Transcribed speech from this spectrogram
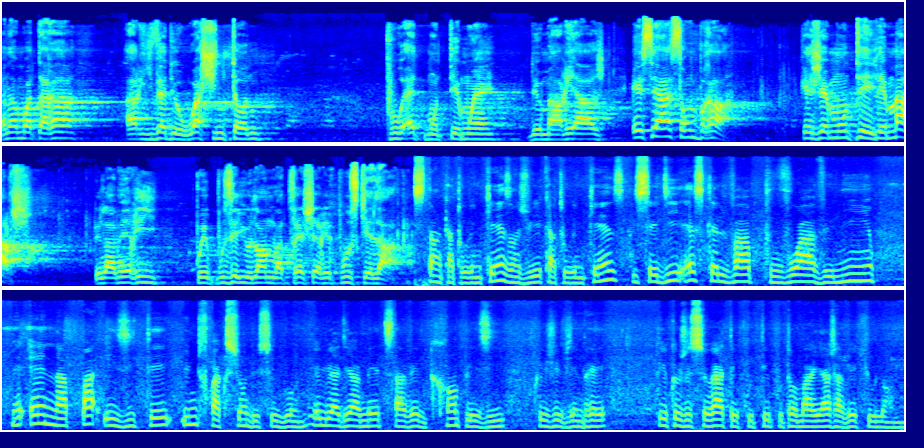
Madame Ouattara arrivait de Washington pour être mon témoin de mariage. Et c'est à son bras que j'ai monté les marches de la mairie pour épouser Yolande, ma très chère épouse qui est là. C'était en 95, en juillet 95. Il s'est dit, est-ce qu'elle va pouvoir venir? Mais elle n'a pas hésité une fraction de seconde. Elle lui a dit, Ahmed, c'est avec grand plaisir que je viendrai et que je serai à côtés pour ton mariage avec Yolande.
